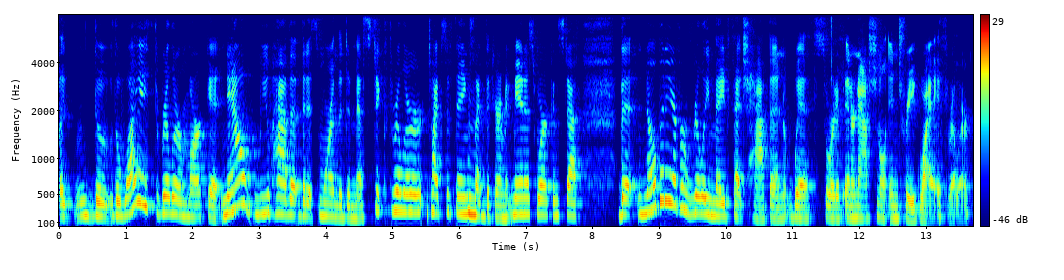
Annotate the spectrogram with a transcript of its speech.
like the the YA thriller market now you have it, but it's more in the domestic thriller types of things, mm like the Karen McManus work and stuff. But nobody ever really made fetch happen with sort of international intrigue YA thriller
